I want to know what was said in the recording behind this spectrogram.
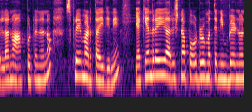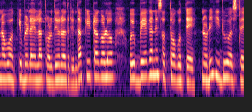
ಎಲ್ಲನೂ ಹಾಕ್ಬಿಟ್ಟು ನಾನು ಸ್ಪ್ರೇ ಮಾಡ್ತಾ ಇದ್ದೀನಿ. ಯಾಕೆಂದರೆ ಈ ಅರಿಶಿನ ಪೌಡ್ರು ಮತ್ತು ನಿಂಬೆಹಣ್ಣು ನಾವು ಅಕ್ಕಿ ಬೇಳೆ ಎಲ್ಲ ತೊಳೆದಿರೋದ್ರಿಂದ ಕೀಟಗಳು ಬೇಗನೆ ಸತ್ತೋಗುತ್ತೆ. ನೋಡಿ ಇದು ಅಷ್ಟೇ,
